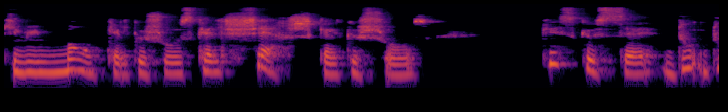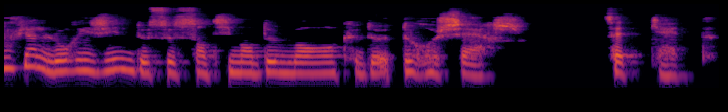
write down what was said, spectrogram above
qui lui manque quelque chose, qu'elle cherche quelque chose. Qu'est-ce que c'est? D'où vient l'origine de ce sentiment de manque, de recherche, cette quête?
